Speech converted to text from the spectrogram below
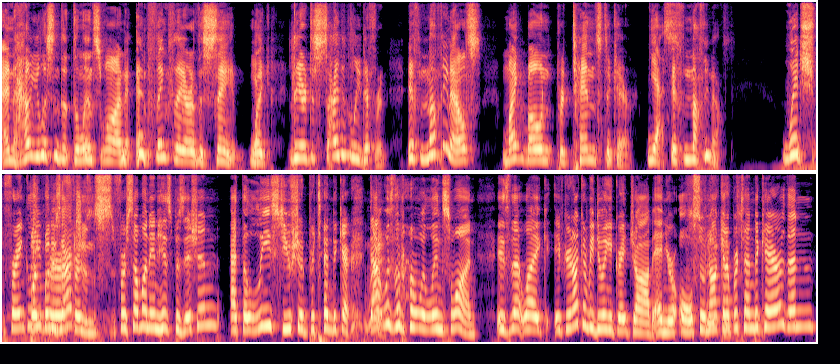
and how you listen to, to Lynn Swann and think they are the same. Yeah. Like, they are decidedly different. If nothing else, Mike Bohn pretends to care. Yes. If nothing else. Which, frankly, But- but for, his actions- for, someone in his position, at the least, you should pretend to care. That was the problem with Lynn Swann. Is that like if you're not going to be doing a great job and you're also not going to pretend to care, then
